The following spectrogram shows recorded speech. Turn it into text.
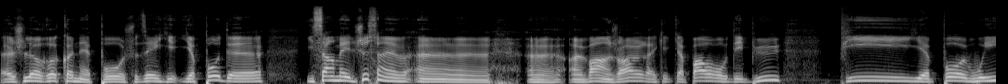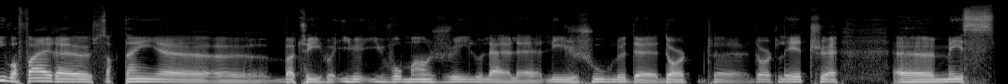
euh, je le reconnais pas. Je veux dire, il n'y a pas de. Il semble être juste un, un, un vengeur quelque part au début. Puis, pas, oui, il va faire euh, certains. Euh, euh ben, tu il, va, manger les joues de Dort. Euh, mais, tu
